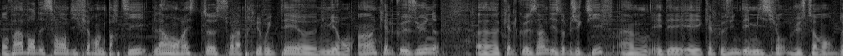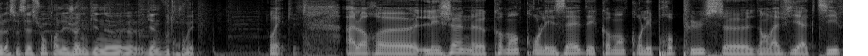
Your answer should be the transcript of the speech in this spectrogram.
On va aborder ça en différentes parties. Là, on reste sur la priorité numéro 1, quelques-unes, euh, quelques-uns des objectifs euh, et, des- et quelques-unes des missions, justement, de l'association quand les jeunes viennent, euh, viennent vous trouver. Oui. Alors euh, les jeunes, euh, comment qu'on les aide et comment qu'on les propulse euh, dans la vie active?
